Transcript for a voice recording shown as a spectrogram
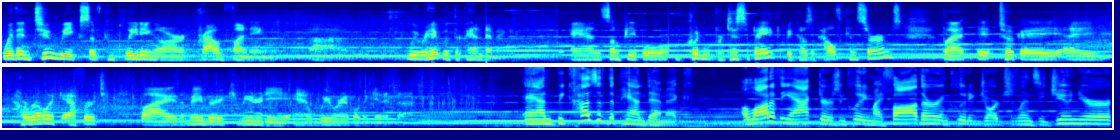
Within two weeks of completing our crowdfunding, uh, we were hit with the pandemic. And some people couldn't participate because of health concerns, but it took a, a heroic effort by the Mayberry community, and we were able to get it done. And because of the pandemic, a lot of the actors, including my father, including George Lindsay Jr.,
